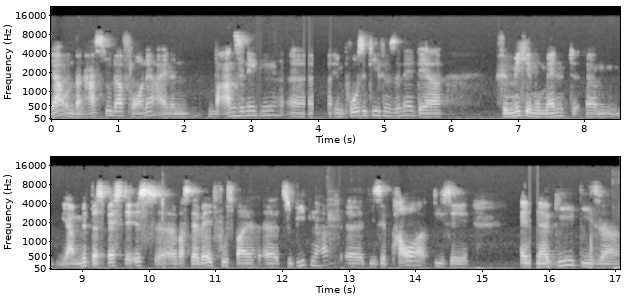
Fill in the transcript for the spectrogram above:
ja, und dann hast du da vorne einen Wahnsinnigen äh, im positiven Sinne, der für mich im Moment ähm, ja mit das Beste ist, äh, was der Weltfußball äh, zu bieten hat. Äh, diese Power, diese Energie, dieser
